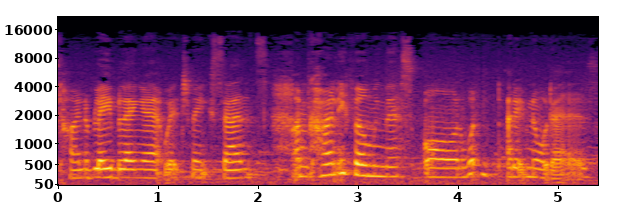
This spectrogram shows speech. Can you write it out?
kind of labeling it which makes sense i'm currently filming this on what i don't even know what it is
